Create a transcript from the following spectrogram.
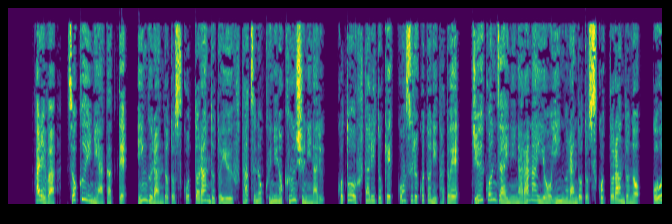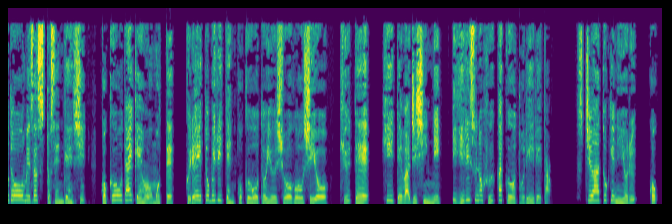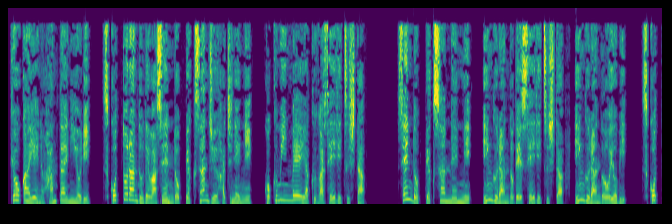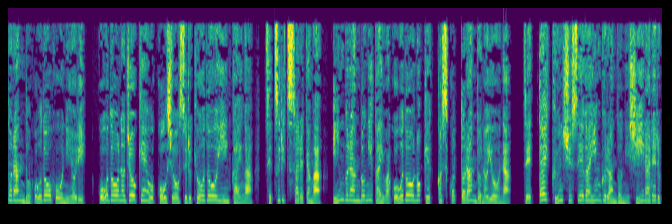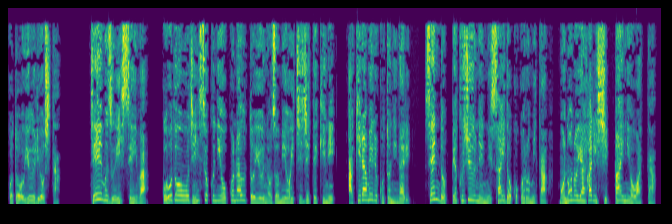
彼は即位にあたってイングランドとスコットランドという二つの国の君主になることを二人と結婚することに例え、重婚罪にならないようイングランドとスコットランドの合同を目指すと宣言し、国王体験をもってグレートブリテン国王という称号を使用、宮廷、ひいては自身にイギリスの風格を取り入れた。スチュアート家による国教会への反対により、スコットランドでは1638年に国民名約が成立した。1603年にイングランドで成立したイングランド及びスコットランド合同法により合同の条件を交渉する共同委員会が設立されたが、イングランド議会は合同の結果スコットランドのような絶対君主制がイングランドに強いられることを憂慮した。ジェームズ一世は合同を迅速に行うという望みを一時的に諦めることになり、1610年に再度試みたもののやはり失敗に終わった。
